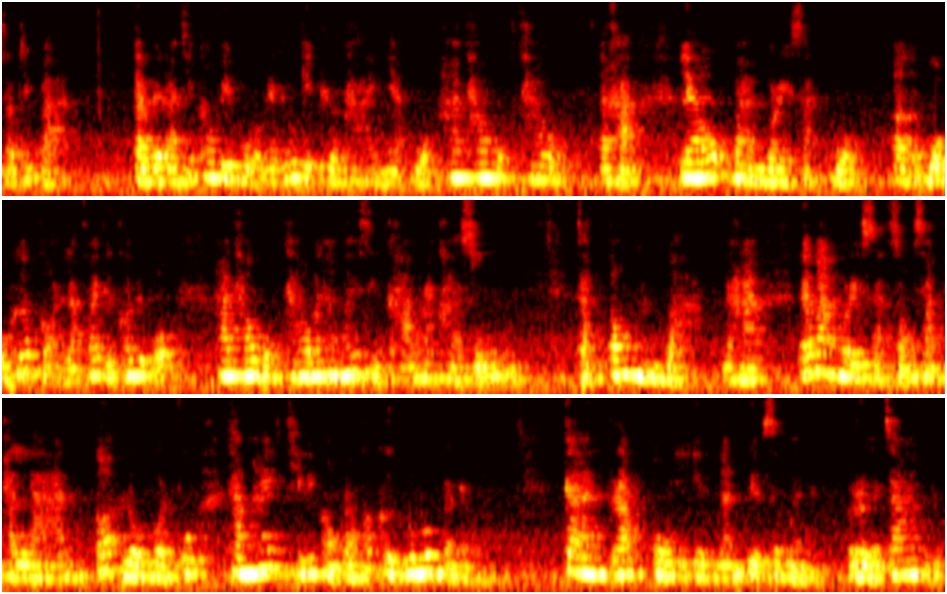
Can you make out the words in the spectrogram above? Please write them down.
20-30 บาท แต่เวลาที่เขาไปบวกในธุรกิจเครือข่ายเนี่ยบวก 5 เท่า 6 เท่านะคะ แล้วบางบริษัทบวกเอ่อบวกเพิ่มก่อนแล้วค่อยถึงค่อยไปบวก 5 เท่า 6 เท่ามันทำให้สินค้าราคาสูง จับต้องลำบากนะคะแล้วบางบริษัท 2-3 พันล้าน ก็ล้มบนฟุกทำให้ชีวิตของเราก็คือรุ่มรุ่มดอนดอนๆการรับ OEM นั้นเปรียบเสมือนเรือจ้างหรือ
